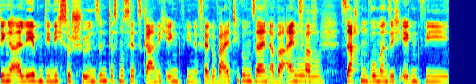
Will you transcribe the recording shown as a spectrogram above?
Dinge erleben, die nicht so schön sind. Das muss jetzt gar nicht irgendwie eine Vergewaltigung sein, aber einfach mhm. Sachen, wo man sich irgendwie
